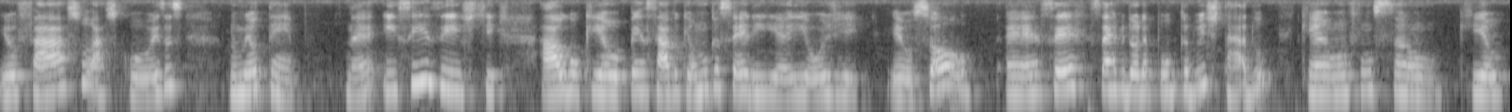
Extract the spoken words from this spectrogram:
Eu faço as coisas no meu tempo, né? E se existe algo que eu pensava que eu nunca seria e hoje eu sou, é ser servidora pública do Estado, que é uma função que eu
